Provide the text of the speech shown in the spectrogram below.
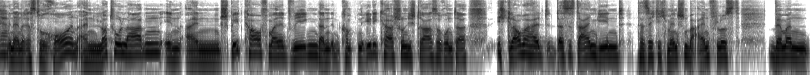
Ja. In ein Restaurant, in einen Lottoladen, in einen Spätkauf meinetwegen, dann kommt ein Edeka schon die Straße runter. Ich glaube halt, dass es dahingehend tatsächlich Menschen beeinflusst, wenn man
